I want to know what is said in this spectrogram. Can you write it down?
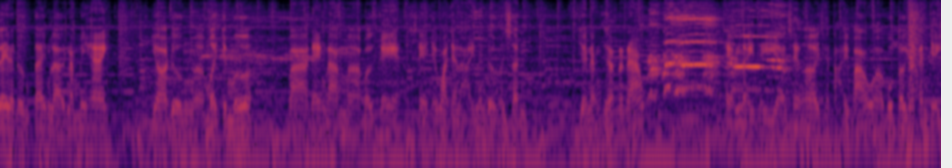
Đây là đường tên L52 Do đường ờ, mới trời mưa Và đang làm ờ, bờ kè Xe chạy qua chạy lại nên đường hơi sình. Trời nắng thì rất là ráo. Hẻm này thì ờ, xe hơi, xe tải vào vô tư nha các anh chị.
